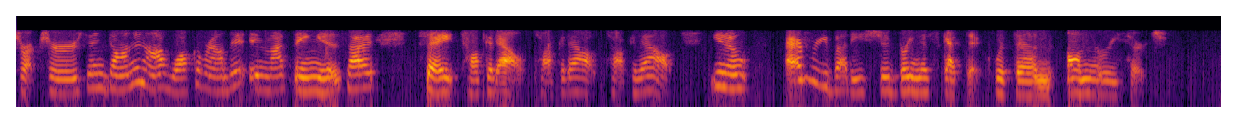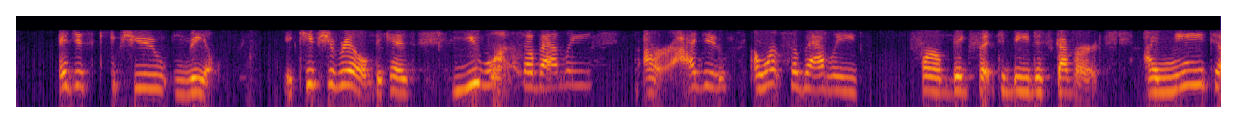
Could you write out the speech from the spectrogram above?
structures and Don and I walk around it and my thing is I say talk it out, talk it out, talk it out. You know, everybody should bring a skeptic with them on their research. It just keeps you real. It keeps you real because you want so badly or I do, I want so badly for Bigfoot to be discovered. I need to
